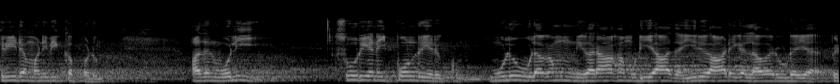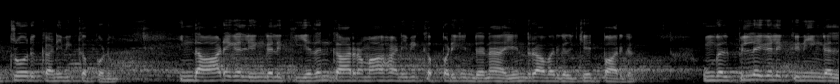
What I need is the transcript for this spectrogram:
கிரீடம் அணிவிக்கப்படும். அதன் ஒளி சூரியனைப் போன்று இருக்கும். முழு உலகமும் நிகராக முடியாத இரு ஆடைகள் அவருடைய பெற்றோருக்கு அணிவிக்கப்படும். இந்த ஆடைகள் எங்களுக்கு எதன் காரணமாக அணிவிக்கப்படுகின்றன என்று அவர்கள் கேட்பார்கள். உங்கள் பிள்ளைகளுக்கு நீங்கள்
